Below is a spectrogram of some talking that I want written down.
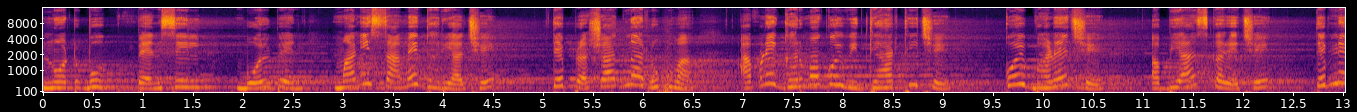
નોટબુક, પેન્સિલ, બોલપેન માની સામે ધર્યા છે, તે પ્રસાદના રૂપમાં આપણે ઘરમાં કોઈ વિદ્યાર્થી છે, કોઈ ભણે છે, અભ્યાસ કરે છે, તેમને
